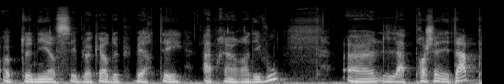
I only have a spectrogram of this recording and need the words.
obtenir ses bloqueurs de puberté après un rendez-vous. Euh, la prochaine étape,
